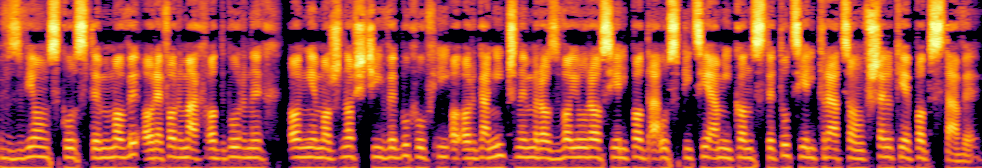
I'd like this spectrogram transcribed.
W związku z tym mowy o reformach odgórnych, o niemożności wybuchów i o organicznym rozwoju Rosji pod auspicjami konstytucji tracą wszelkie podstawy.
